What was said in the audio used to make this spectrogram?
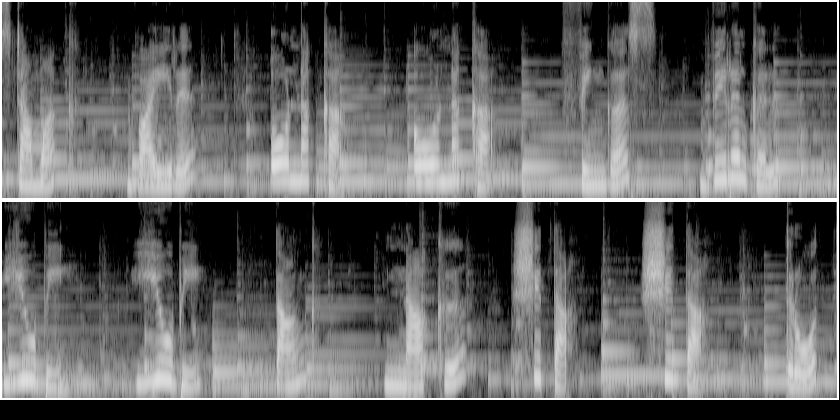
ஸ்டமக் வயிறு ஓனக்கா ஓனக்கா ஃபிங்கர்ஸ் விரல்கள் யூபி யூபி டங் நாக்கு ஷிதா ஷிதா த்ரோத்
